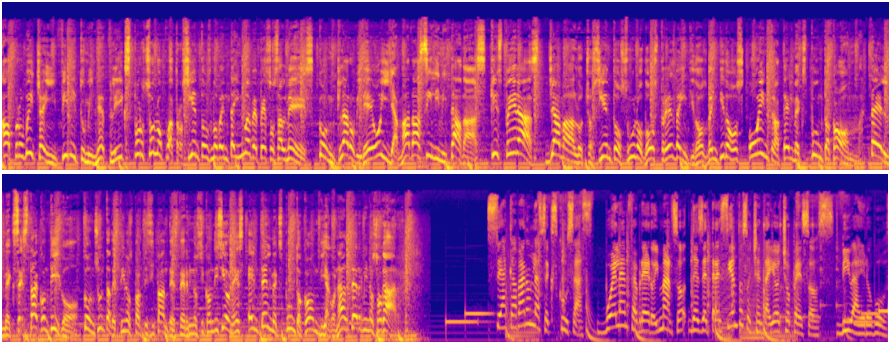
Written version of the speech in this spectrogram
Aprovecha Infinitum y Netflix por solo 499 pesos al mes, con claro video y llamadas ilimitadas. ¿Qué esperas? Llama al 801-232222 o entra a telmex.com. Telmex está contigo. Consulta destinos participantes, términos y condiciones en telmex.com diagonal términos hogar. Se acabaron las excusas. Vuela en febrero y marzo desde 388 pesos. Viva Aerobús.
